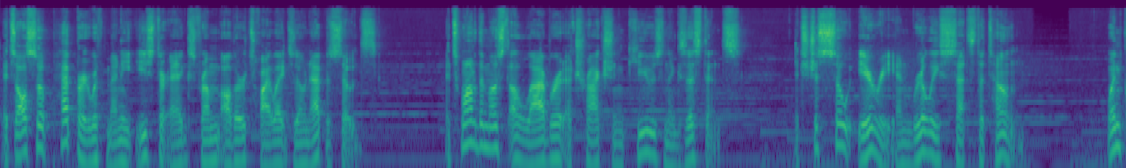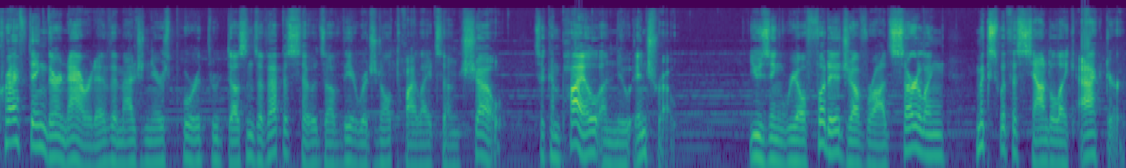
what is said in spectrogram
It's also peppered with many Easter eggs from other Twilight Zone episodes. It's one of the most elaborate attraction queues in existence. It's just so eerie and really sets the tone. When crafting their narrative, Imagineers pored through dozens of episodes of the original Twilight Zone show to compile a new intro, using real footage of Rod Serling mixed with a sound-alike actor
